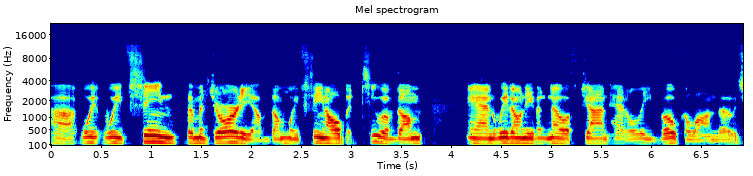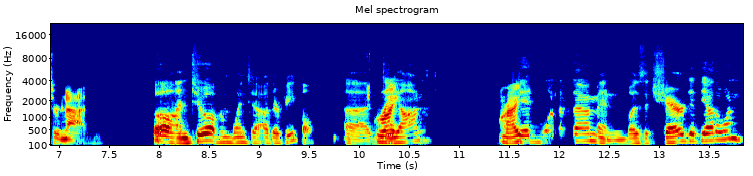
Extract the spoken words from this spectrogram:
uh, we we've seen the majority of them. We've seen all but two of them, and we don't even know if John had a lead vocal on those or not. Well, and two of them went to other people. Uh, Right. Dion Right? did one of them, and was it Cher did the other one?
